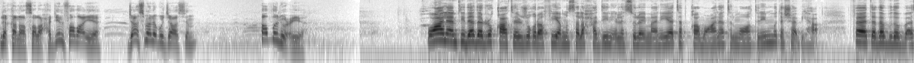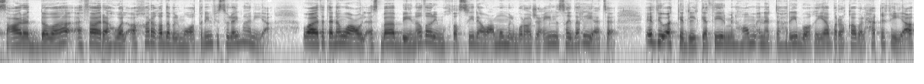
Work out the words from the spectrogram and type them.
لقناة صلاح الدين الفضائية جاسم أبو جاسم الضلوعية. وعلى امتداد الرقعة الجغرافية من صلاح الدين إلى السليمانية تبقى معاناة المواطنين متشابهة. فتذبذب أسعار الدواء. أثار هو الآخر غضب المواطنين في السليمانية. وتتنوع الأسباب بنظر مختصين وعموم المراجعين للصيدليات. إذ يؤكد الكثير منهم أن التهريب وغياب الرقابة الحقيقية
